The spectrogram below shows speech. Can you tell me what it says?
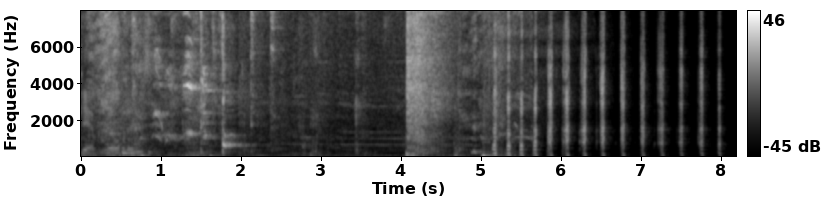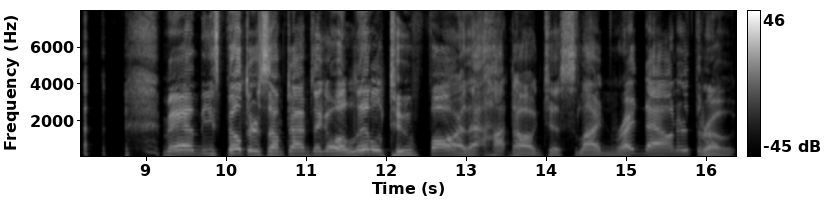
damn filters. Man, these filters sometimes they go a little too far. That hot dog just sliding right down her throat.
